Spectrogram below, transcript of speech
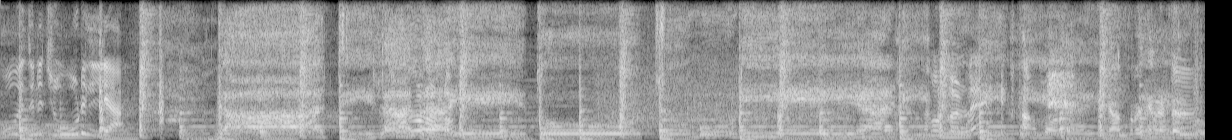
ഓ ഇതിന് ചൂടില്ല. മോളെ, യാത്ര എങ്ങനെ ഉണ്ടായിരുന്നു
